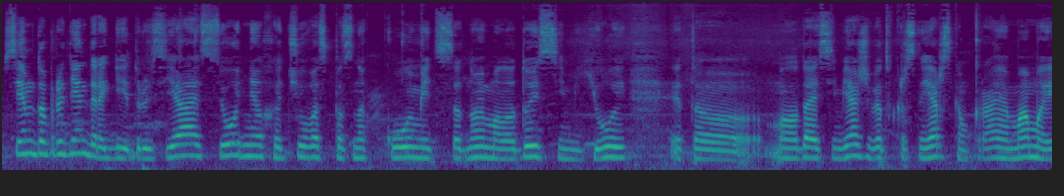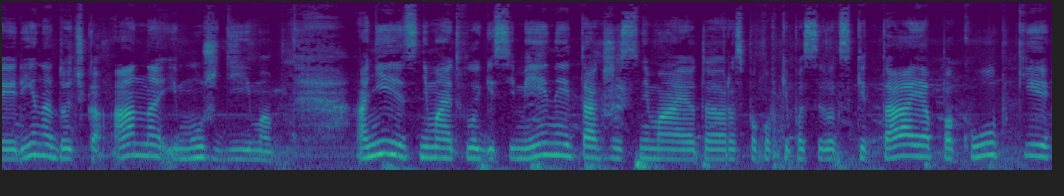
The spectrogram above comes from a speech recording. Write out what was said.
Всем добрый день, дорогие друзья! Сегодня хочу вас познакомить с одной молодой семьей. Это молодая семья живет в Красноярском крае. Мама Ирина, дочка Анна и муж Дима. Они снимают влоги семейные, также снимают э, распаковки посылок с Китая, покупки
